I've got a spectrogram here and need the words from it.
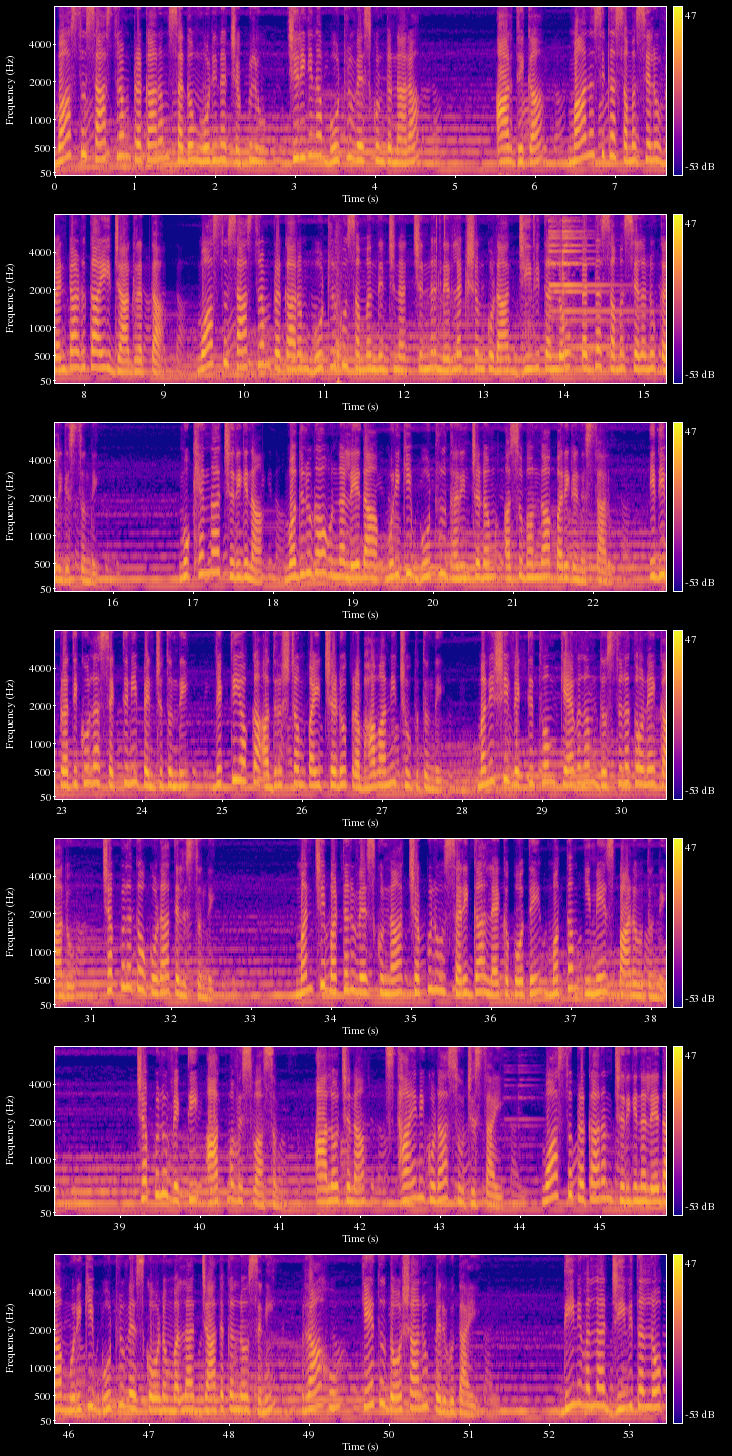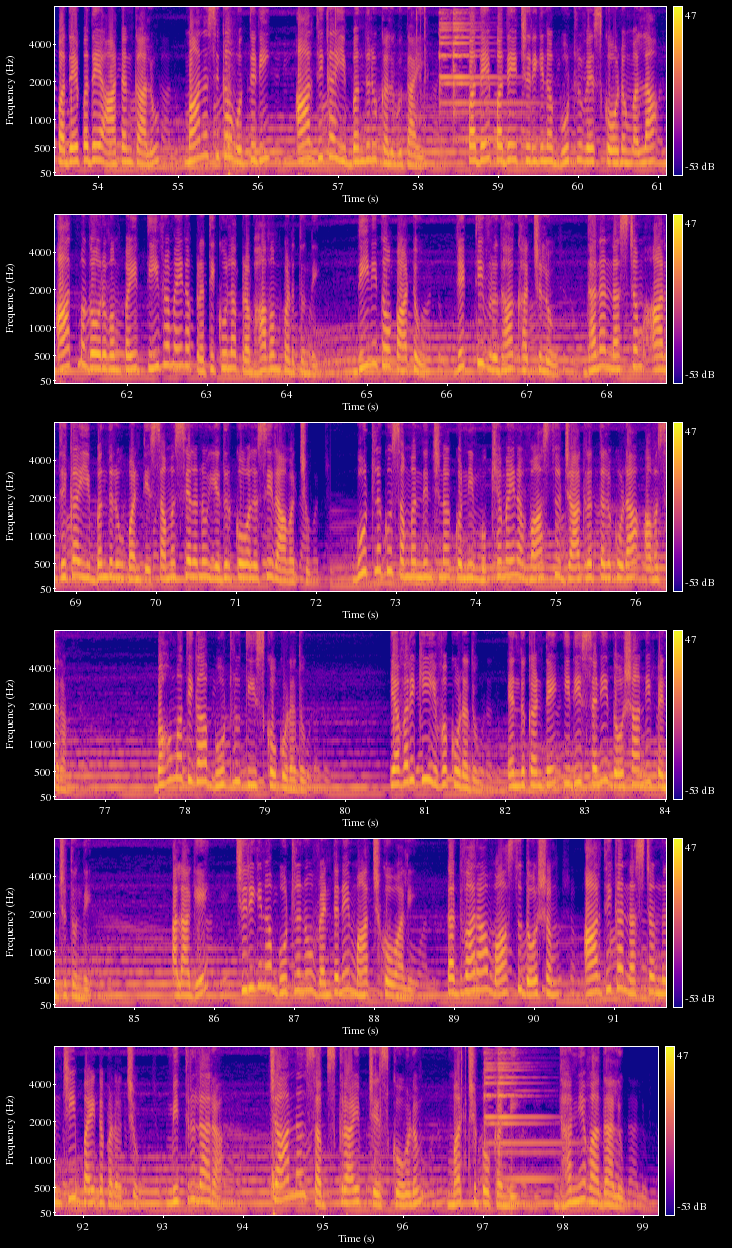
వాస్తు శాస్త్రం ప్రకారం సగం ఊడిన చెప్పులు చిరిగిన బూట్లు వేసుకుంటున్నారా? ఆర్థిక మానసిక సమస్యలు వెంటాడుతాయి జాగ్రత్త. వాస్తు శాస్త్రం ప్రకారం బూట్లకు సంబంధించిన చిన్న నిర్లక్ష్యం కూడా జీవితంలో పెద్ద సమస్యలను కలిగిస్తుంది. ముఖ్యంగా చిరిగిన వదులుగా ఉన్న లేదా మురికి బూట్లు ధరించడం అశుభంగా పరిగణిస్తారు. ఇది ప్రతికూల శక్తిని పెంచుతుంది. వ్యక్తి యొక్క అదృష్టంపై చెడు ప్రభావాన్ని చూపుతుంది. మనిషి వ్యక్తిత్వం కేవలం దుస్తులతోనే కాదు చెప్పులతో కూడా తెలుస్తుంది. మంచి బట్టలు వేసుకున్నా చెప్పులు సరిగ్గా లేకపోతే మొత్తం ఇమేజ్ పాడవుతుంది. చెప్పులు వ్యక్తి ఆత్మవిశ్వాసం ఆలోచన స్థాయిని కూడా సూచిస్తాయి. వాస్తు ప్రకారం చిరిగిన లేదా మురికి బూట్లు వేసుకోవడం వల్ల జాతకంలో శని రాహు కేతు దోషాలు పెరుగుతాయి. దీనివల్ల జీవితంలో పదే పదే ఆటంకాలు మానసిక ఒత్తిడి ఆర్థిక ఇబ్బందులు కలుగుతాయి. పదే పదే చిరిగిన బూట్లు వేసుకోవడం వల్ల ఆత్మగౌరవంపై తీవ్రమైన ప్రతికూల ప్రభావం పడుతుంది. దీనితో పాటు వ్యక్తి వృధా ఖర్చులు ధన నష్టం ఆర్థిక ఇబ్బందులు వంటి సమస్యలను ఎదుర్కోవలసి రావచ్చు. బూట్లకు సంబంధించిన కొన్ని ముఖ్యమైన వాస్తు జాగ్రత్తలు కూడా అవసరం. బహుమతిగా బూట్లు తీసుకోకూడదు. ఎవరికీ ఇవ్వకూడదు. ఎందుకంటే ఇది శని దోషాన్ని పెంచుతుంది. అలాగే చిరిగిన బూట్లను వెంటనే మార్చుకోవాలి. తద్వారా వాస్తు దోషం ఆర్థిక నష్టం నుంచి బయటపడొచ్చు. మిత్రులారా ఛానల్ సబ్స్క్రైబ్ చేసుకోవడం మర్చిపోకండి. ధన్యవాదాలు.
